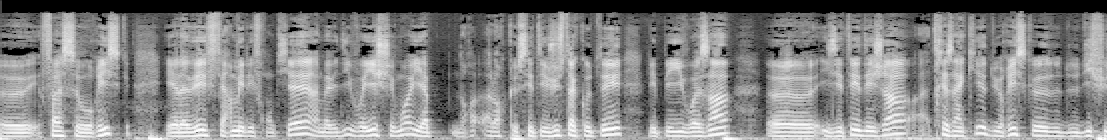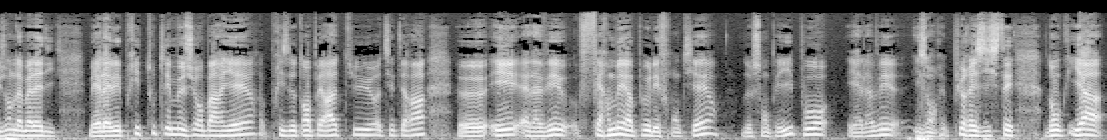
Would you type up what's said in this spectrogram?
euh, face aux risques et elle avait fermé les frontières. Elle m'avait dit, vous voyez, chez moi, il y a, alors que c'était juste à côté, les pays voisins, euh, ils étaient déjà très inquiets du risque de diffusion de la maladie. Mais elle avait pris toutes les mesures barrières, prise de température, etc. Euh, et elle avait fermé un peu les frontières de son pays pour et elle avait, ils ont pu résister. Donc il y a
